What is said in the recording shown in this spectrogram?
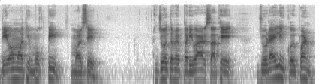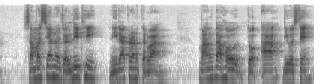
દેવામાંથી મુક્તિ મળશે. જો તમે પરિવાર સાથે જોડાયેલી કોઈપણ સમસ્યાનો જલ્દીથી નિરાકરણ કરવા માંગતા હોવ તો આ દિવસે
